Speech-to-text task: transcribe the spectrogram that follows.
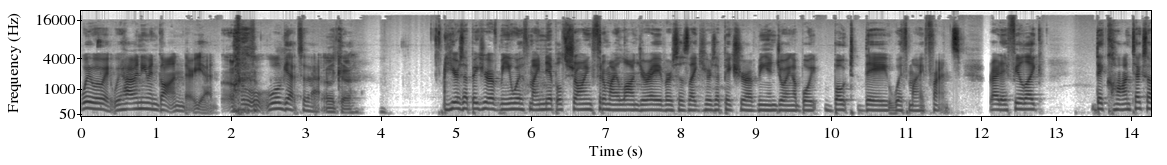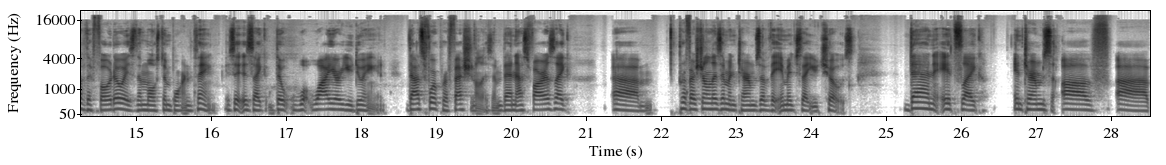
wait wait wait. We haven't even gotten there yet. We'll, we'll get to that. Okay, here's a picture of me with my nipples showing through my lingerie versus like here's a picture of me enjoying a boy- boat day with my friends right? I feel like the context of the photo is the most important thing. Is it is like the wh- why are you doing it? That's for professionalism. Then as far as like um professionalism in terms of the image that you chose. Then it's like in terms of uh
